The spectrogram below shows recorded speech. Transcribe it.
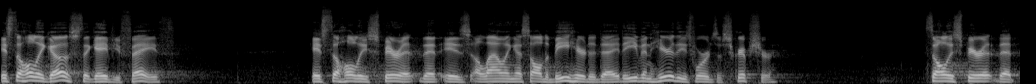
It's the Holy Ghost that gave you faith. It's the Holy Spirit that is allowing us all to be here today, to even hear these words of Scripture. It's the Holy Spirit that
